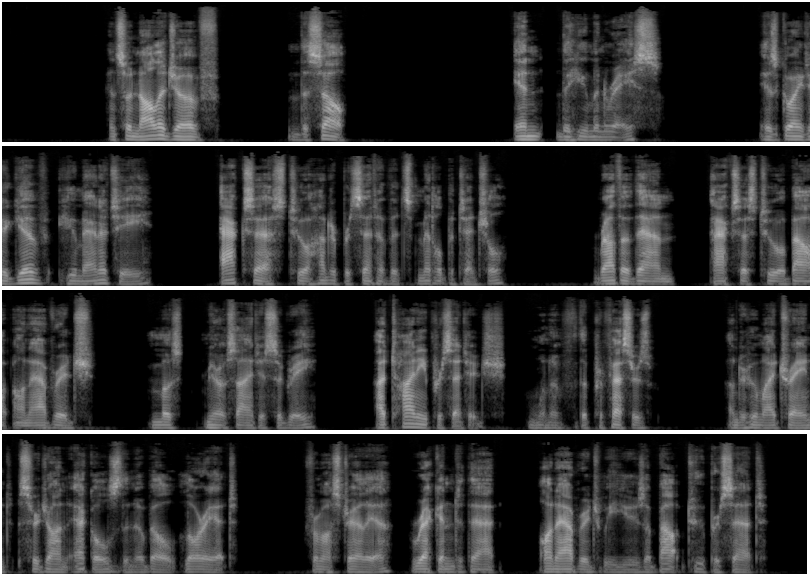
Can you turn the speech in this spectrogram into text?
And so, knowledge of the self in the human race is going to give humanity access to 100% of its mental potential rather than access to about, on average, most neuroscientists agree, a tiny percentage. One of the professors under whom I trained, Sir John Eccles, the Nobel laureate from Australia, reckoned that on average we use about 2%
